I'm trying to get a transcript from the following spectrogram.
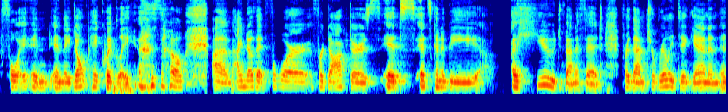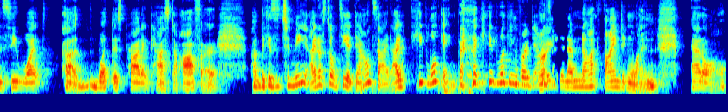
for and and they don't pay quickly. so um, I know that for for doctors, it's it's going to be a huge benefit for them to really dig in and, and see what uh, what this product has to offer. Um, because to me, I just don't see a downside. I keep looking, I keep looking for a downside, right. and I'm not finding one at all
